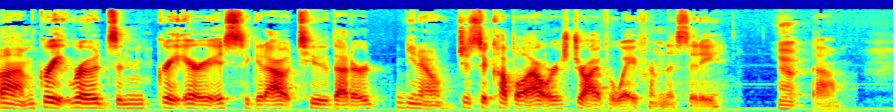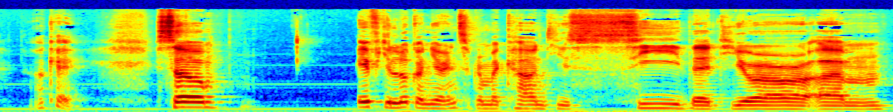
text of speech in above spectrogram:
um, great roads and great areas to get out to that are you know just a couple hours drive away from the city. Yeah. So. okay. So if you look on your instagram account you see that you're um,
